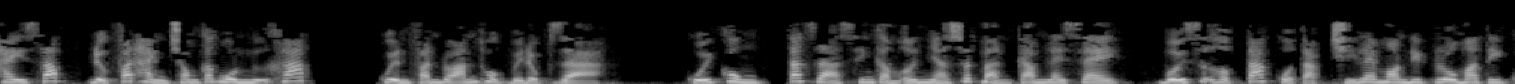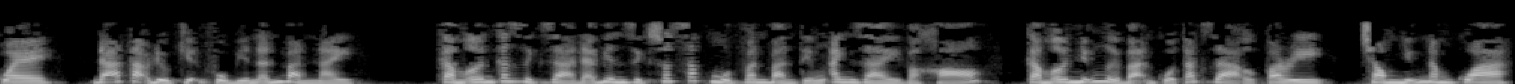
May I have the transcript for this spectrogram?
hay sắp, được phát hành trong các ngôn ngữ khác. Quyền phán đoán thuộc về độc giả. Cuối cùng, tác giả xin cảm ơn nhà xuất bản Cam Lese, với sự hợp tác của tạp chí Le Monde Diplomatique, đã tạo điều kiện phổ biến ấn bản này. Cảm ơn các dịch giả đã biên dịch xuất sắc một văn bản tiếng Anh dài và khó. Cảm ơn những người bạn của tác giả ở Paris, trong những năm qua,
